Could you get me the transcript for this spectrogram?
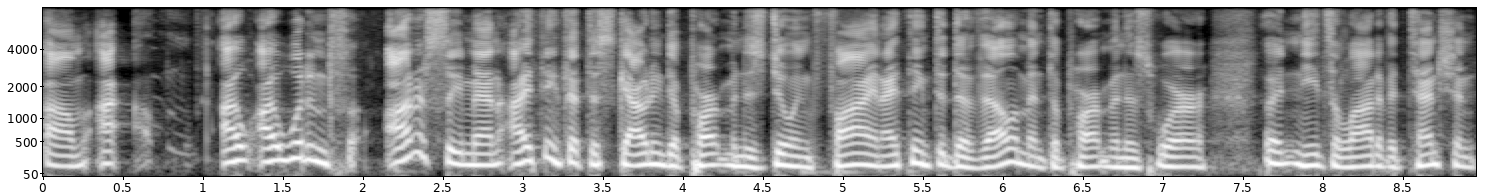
Um, I I, I wouldn't honestly, man. I think that the scouting department is doing fine. I think the development department is where it needs a lot of attention.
